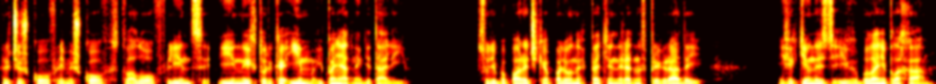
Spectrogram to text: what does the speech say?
рычажков, ремешков, стволов, линз и иных только им и понятных деталей. Судя по парочке опаленных пятен рядом с преградой, эффективность их была неплоха.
